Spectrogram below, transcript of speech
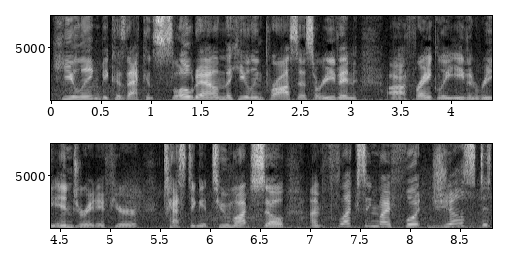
healing because that can slow down the healing process or even, uh, frankly, even re-injure it if you're testing it too much. So I'm flexing my foot just a,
